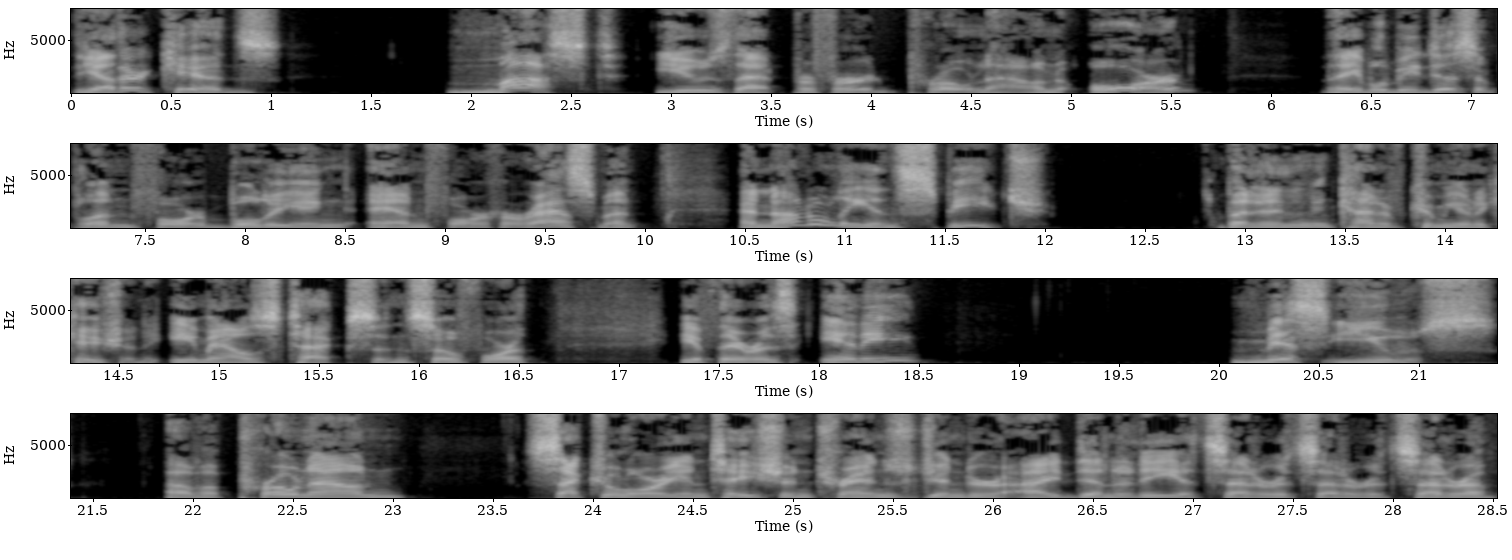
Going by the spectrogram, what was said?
the other kids must use that preferred pronoun or they will be disciplined for bullying and for harassment, and not only in speech, but in any kind of communication, emails, texts, and so forth. If there is any misuse of a pronoun, sexual orientation, transgender identity, et cetera, et cetera, et cetera,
